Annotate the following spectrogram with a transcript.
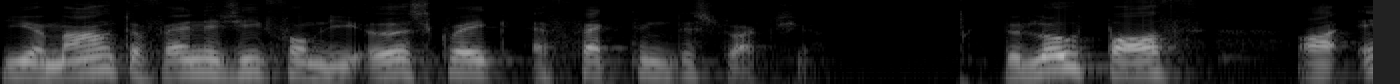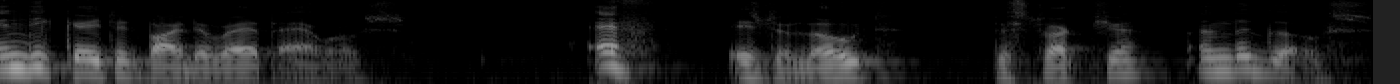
the amount of energy from the earthquake affecting the structure. The load paths are indicated by the red arrows. F is the load the structure undergoes.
